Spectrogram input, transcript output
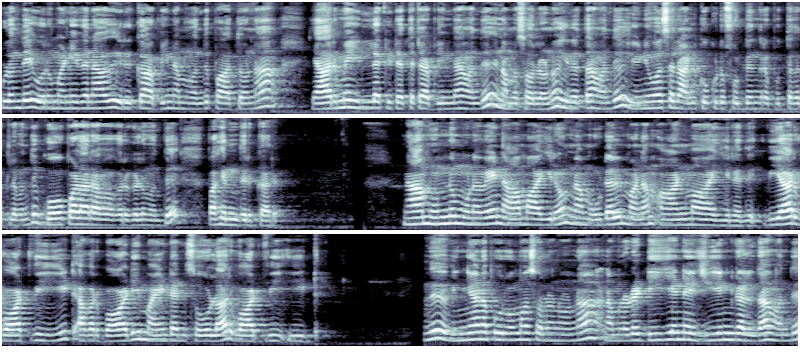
குழந்தை ஒரு மனிதனாவது இருக்கா அப்படின்னு நம்ம வந்து பார்த்தோன்னா யாருமே இல்லை கிட்டத்தட்ட அப்படின்னு தான் வந்து நம்ம சொல்லணும். இதை தான் வந்து யூனிவர்சல் அன்குக்குடு ஃபுட்டுங்கிற புத்தகத்தில் வந்து கோபாலராவ் அவர்களும் வந்து பகிர்ந்திருக்காரு. நாம் உண்ணும் உணவே நாம் ஆகிறோம் நம் உடல் மனம் ஆன்மா ஆகிறது. We are what we eat our body mind and soul are what we eat வந்து விஞ்ஞானபூர்வமாக சொல்லணும்னா நம்மளோட டிஎன்ஏ ஜீன்கள் தான் வந்து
